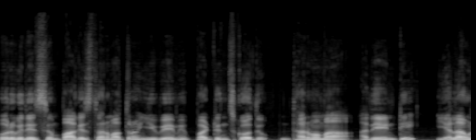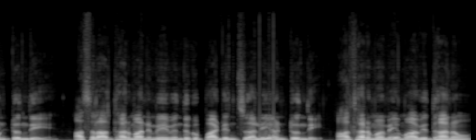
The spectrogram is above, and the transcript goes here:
పొరుగుదేశం పాకిస్తాన్ మాత్రం ఇవేమీ పట్టించుకోదు. ధర్మమా? అదేంటి? ఎలా ఉంటుంది? అసలు ఆ ధర్మాన్ని మేమెందుకు పాటించాలి అంటుంది. అధర్మమే మా విధానం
